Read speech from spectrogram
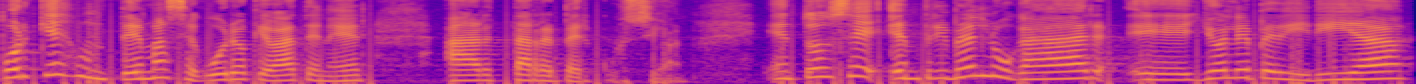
porque es un tema seguro que va a tener harta repercusión. Entonces, en primer lugar, eh, yo le pediría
